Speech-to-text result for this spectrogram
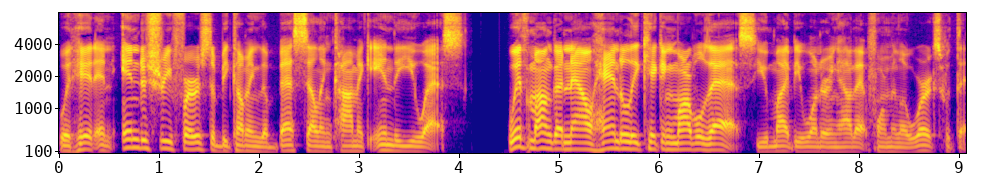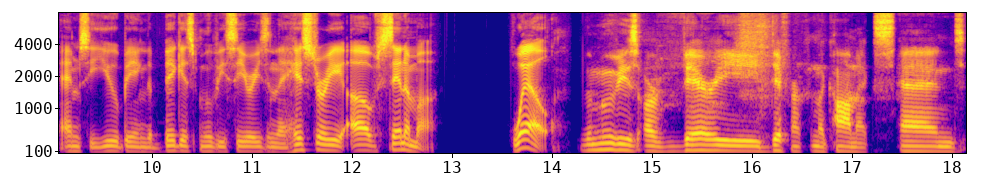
would hit an industry first of becoming the best selling comic in the US. With manga now handily kicking Marvel's ass, you might be wondering how that formula works with the MCU being the biggest movie series in the history of cinema. Well, the movies are very different from the comics. And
